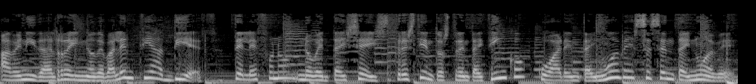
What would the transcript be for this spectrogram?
Avenida El Reino de Valencia 10. Teléfono 96 335 49 69.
